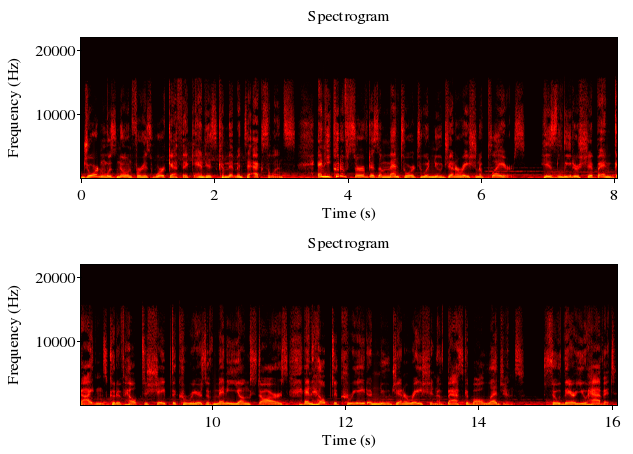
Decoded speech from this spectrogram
Jordan was known for his work ethic and his commitment to excellence, and he could have served as a mentor to a new generation of players. His leadership and guidance could have helped to shape the careers of many young stars and helped to create a new generation of basketball legends. So there you have it.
